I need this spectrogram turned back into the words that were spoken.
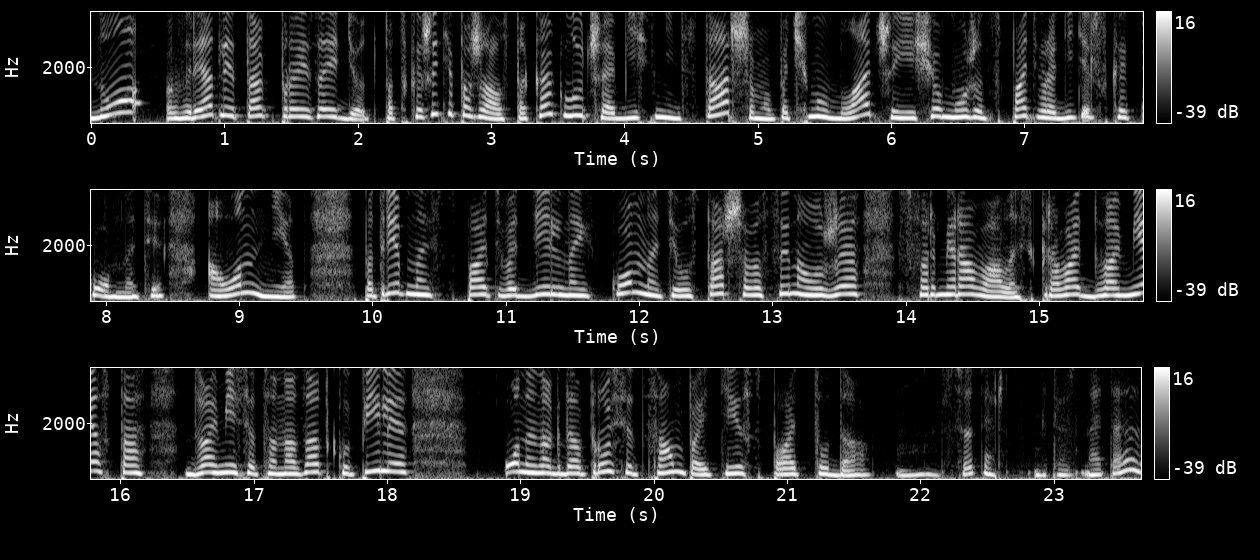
Но вряд ли так произойдет. Подскажите, пожалуйста, как лучше объяснить старшему, почему младший еще может спать в родительской комнате, а он нет? Потребность спать в отдельной комнате у старшего сына уже сформировалась. Кровать два места, два месяца назад купили. Он иногда просит сам пойти спать туда. Супер. Это, это,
